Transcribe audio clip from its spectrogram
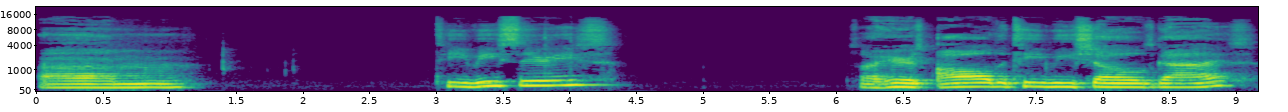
Um, TV series. So here's all the TV shows, guys.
